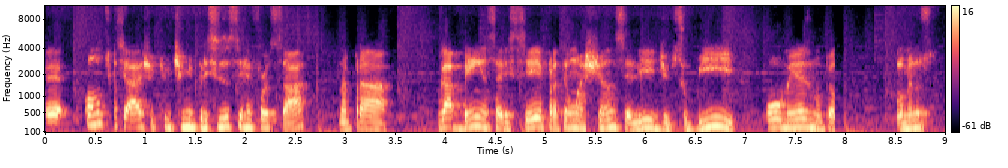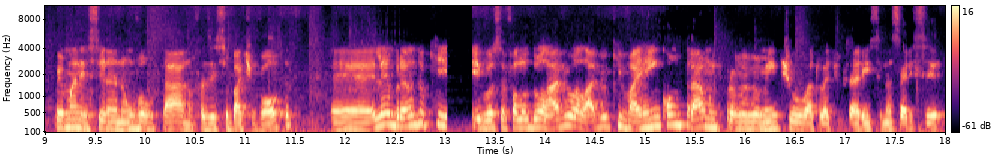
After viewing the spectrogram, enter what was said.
é, você acha que o time precisa se reforçar né, para jogar bem a Série C para ter uma chance ali de subir, ou mesmo pelo, pelo menos permanecer, né, não voltar, não fazer esse bate-volta. É, lembrando que você falou do Olávio, o Olávio que vai reencontrar muito provavelmente o Atlético Cearense na Série C,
